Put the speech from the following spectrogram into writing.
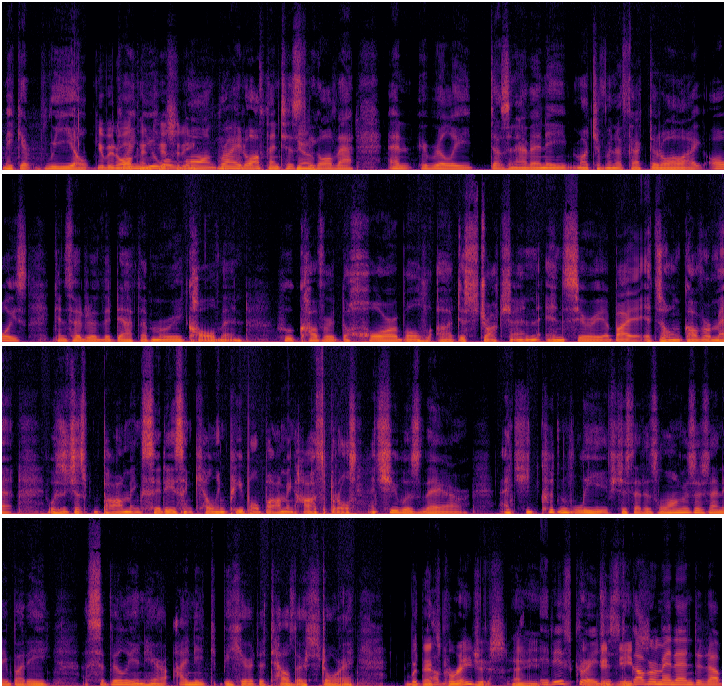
make it real, Give it bring authenticity. you along, mm-hmm. right? Authenticity, Yeah. all that, and it really doesn't have any much of an effect at all. I always consider the death of Marie Colvin, who covered the horrible uh, destruction in Syria by its own government. It was just bombing cities and killing people, bombing hospitals. And she was there and she couldn't leave. She said, As long as there's anybody, a civilian here, I need to be here to tell their story. But that's courageous. I mean, It is courageous. the needs- government ended up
